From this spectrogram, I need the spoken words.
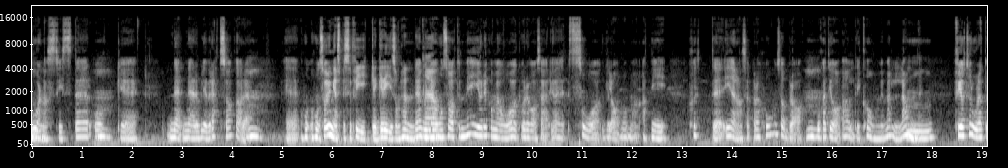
vårdnadstvister och eh, när, när det blev rättssak av det. Eh, hon, hon sa ju inga specifika grejer som hände, men Nej. det hon sa till mig och det kommer jag ihåg och det var så här, jag är så glad mamma att ni skötte eran separation så bra och att jag aldrig kom emellan. För jag tror att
